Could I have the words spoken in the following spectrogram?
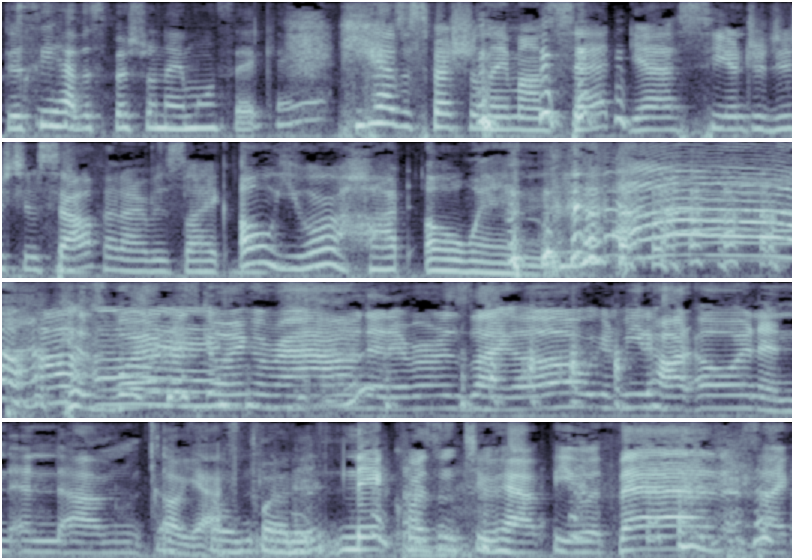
Does he have a special name on set, Karen? He has a special name on set. Yes, he introduced himself, and I was like, "Oh, you're hot Owen." Because word was going around, and everyone was like, "Oh, we're gonna meet hot Owen," and and um, oh yeah, Nick wasn't too happy with that. And it's like,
